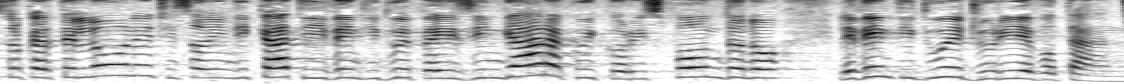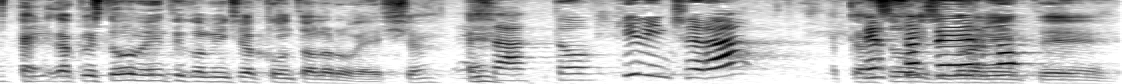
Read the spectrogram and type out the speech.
Nostro cartellone, ci sono indicati i 22 paesi in gara a cui corrispondono le 22 giurie votanti. Eh, da questo momento comincia il conto alla rovescia. Esatto. Chi vincerà? La Per canzone saperlo, sicuramente...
